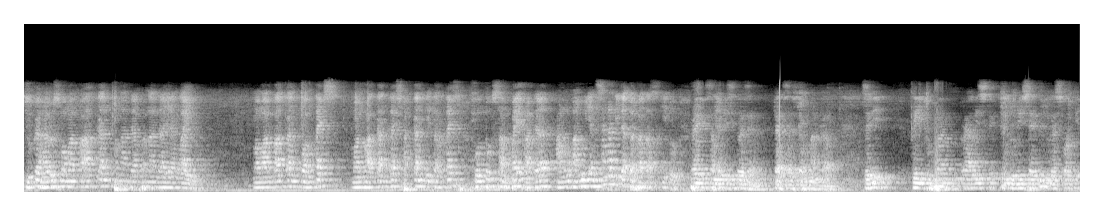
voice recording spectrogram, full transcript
juga harus memanfaatkan penanda-penanda yang lain memanfaatkan konteks memanfaatkan teks bahkan interteks untuk sampai pada anu-anu yang sangat tidak terbatas itu Baik, sampai di situ aja. Dan saya sudah menangkap. Jadi kehidupan realistik di Indonesia itu juga seperti.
